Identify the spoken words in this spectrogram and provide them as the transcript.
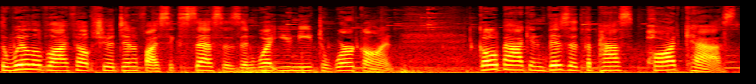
The Wheel of Life helps you identify successes and what you need to work on. Go back and visit the past podcast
